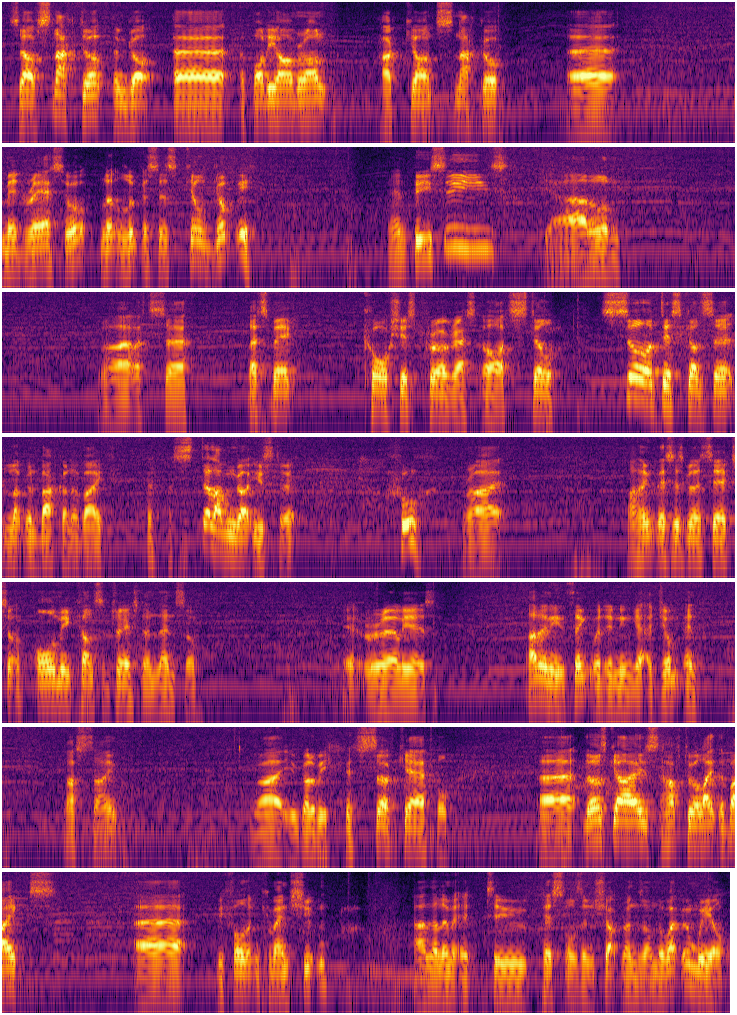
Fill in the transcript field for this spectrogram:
So I've snacked up and got uh, a body armour on. I can't snack up uh, mid-race. Oh, little Lucas has killed Guppy. NPCs. Gotta love them. Right, let's uh, let's make cautious progress. Oh, it's still so disconcerting looking back on a bike. I still haven't got used to it. Right. I think this is going to take sort of all me concentration and then some. It really is. I didn't even think we didn't even get a jump in last time. Right, you've got to be so careful. Uh, those guys have to alight the bikes uh, before they can commence shooting and they're limited to pistols and shotguns on the weapon wheel.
